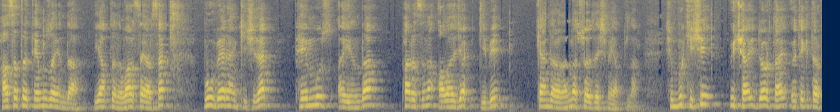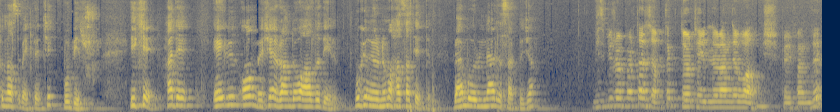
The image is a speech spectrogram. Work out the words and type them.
hasatı Temmuz ayında yaptığını varsayarsak bu veren kişiler Temmuz ayında parasını alacak gibi kendi aralarında sözleşme yaptılar. Şimdi bu kişi 3 ay 4 ay öteki tarafı nasıl bekletecek? Bu bir. 2. Hadi Eylül 15'e randevu aldı diyelim. Bugün ürünümü hasat ettim. Ben bu ürünü nerede saklayacağım? Biz bir röportaj yaptık. 4 Eylül'de randevu almış beyefendi.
